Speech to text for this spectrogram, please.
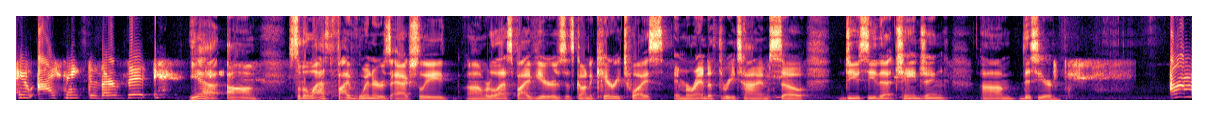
who I think deserves it. Yeah. Um, so the last five winners, actually, um, or the last five years, it's gone to Carrie twice and Miranda three times. So, do you see that changing um, this year? Um,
